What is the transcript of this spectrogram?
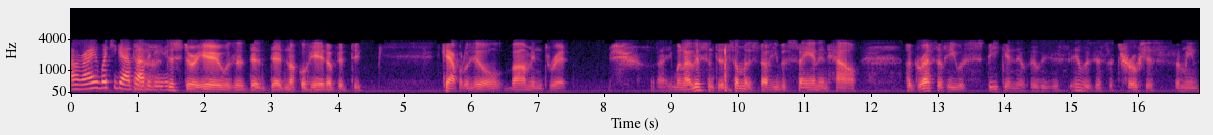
All right. What you got, Papa uh, Didi? This story here was a, that, that knucklehead up at the Capitol Hill bombing threat. When I listened to some of the stuff he was saying and how aggressive he was speaking. It, it was just it was just atrocious. I mean,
